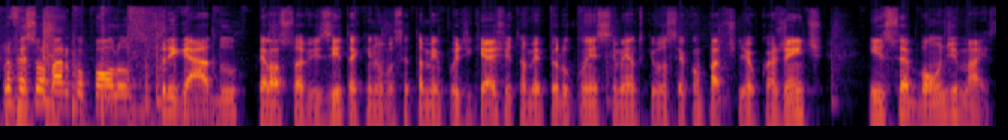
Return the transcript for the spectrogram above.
Professor Marco Polo, obrigado pela sua visita aqui no Você Também Podcast e também pelo conhecimento que você compartilhou com a gente. Isso é bom demais.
